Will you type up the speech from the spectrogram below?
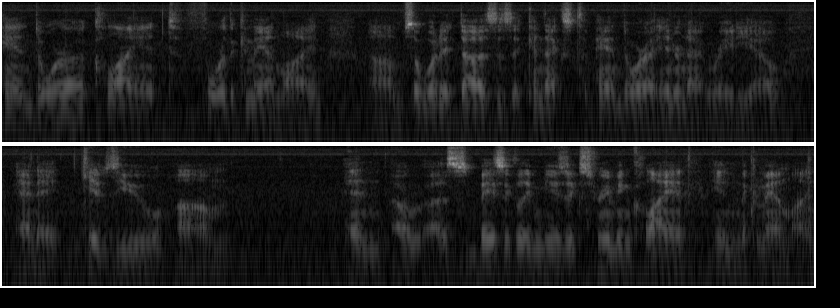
Pandora client for the command line. Um, so what it does is it connects to Pandora Internet Radio and it gives you um, and a, a basically music streaming client in the command line.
